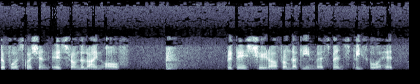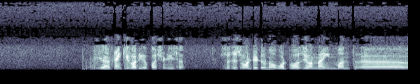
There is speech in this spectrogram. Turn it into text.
The first question is from the line of Pritesh Chheda from Lucky Investments. Please go ahead. Yeah, thank you for the opportunity, sir. So just wanted to know what was your nine-month uh,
